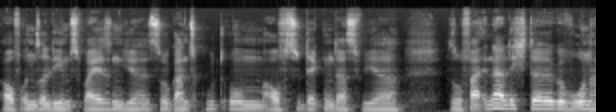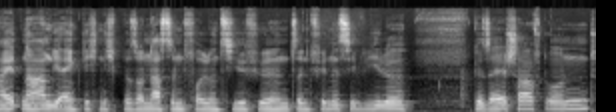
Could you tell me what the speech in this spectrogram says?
auf unsere Lebensweisen hier so ganz gut, um aufzudecken, dass wir so verinnerlichte Gewohnheiten haben, die eigentlich nicht besonders sinnvoll und zielführend sind für eine zivile Gesellschaft. Und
